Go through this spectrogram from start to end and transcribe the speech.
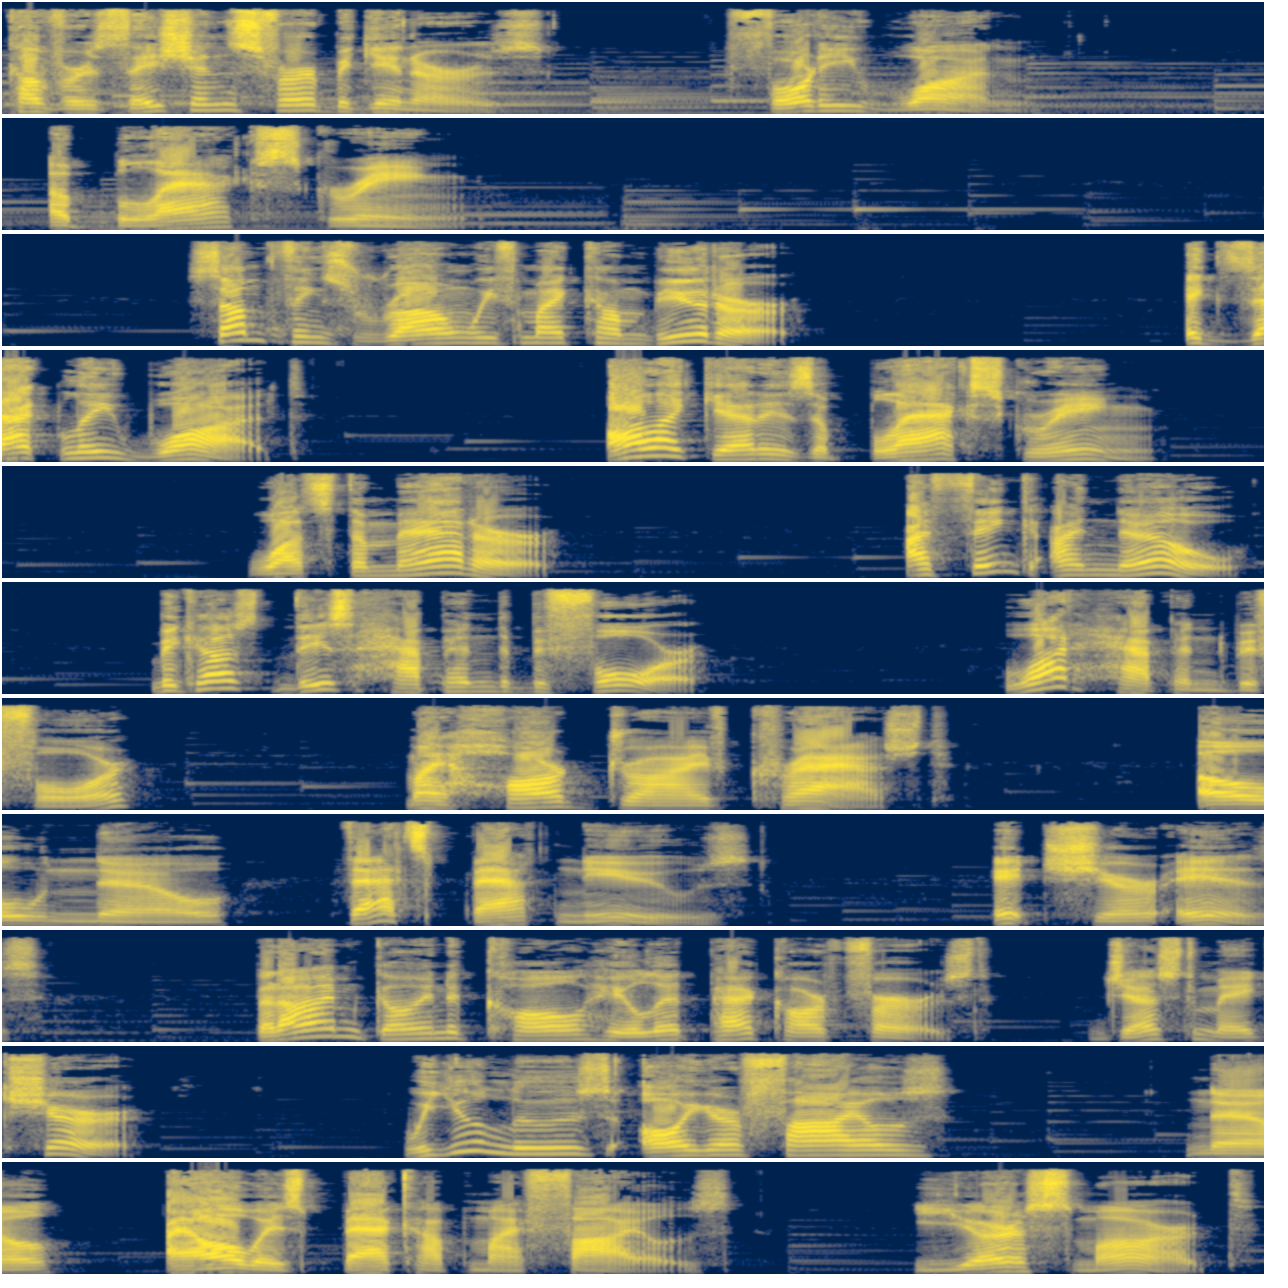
Conversations for Beginners 41 A Black Screen Something's wrong with my computer. Exactly what? All I get is a black screen. What's the matter? I think I know. Because this happened before. What happened before? My hard drive crashed. Oh no, that's bad news. It sure is. But I'm going to call Hewlett Packard first, just to make sure. Will you lose all your files? No, I always back up my files. You're smart.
